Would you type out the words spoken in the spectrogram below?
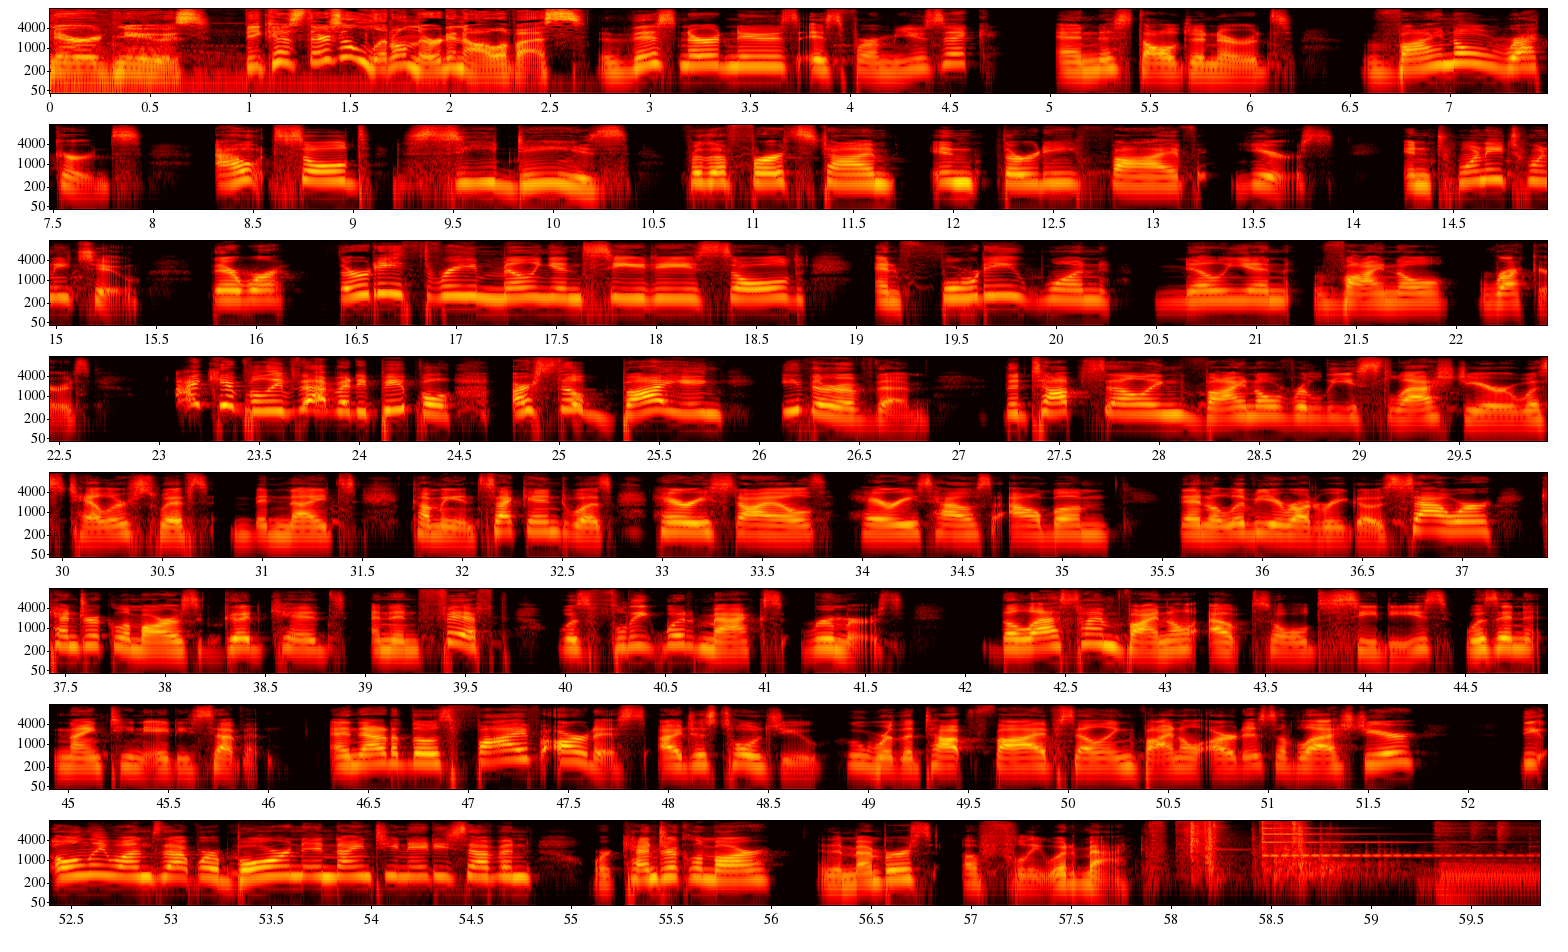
Nerd news. Because there's a little nerd in all of us. This nerd news is for music and nostalgia nerds. Vinyl records outsold CDs for the first time in 35 years. In 2022, there were 33 million CDs sold and 41 million vinyl records. I can't believe that many people are still buying either of them. The top selling vinyl release last year was Taylor Swift's Midnights. Coming in second was Harry Styles' Harry's House album. Then Olivia Rodrigo's Sour, Kendrick Lamar's Good Kids, and in fifth was Fleetwood Mac's Rumors. The last time vinyl outsold CDs was in 1987. And out of those five artists I just told you who were the top five selling vinyl artists of last year, the only ones that were born in 1987 were Kendrick Lamar and the members of Fleetwood Mac.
